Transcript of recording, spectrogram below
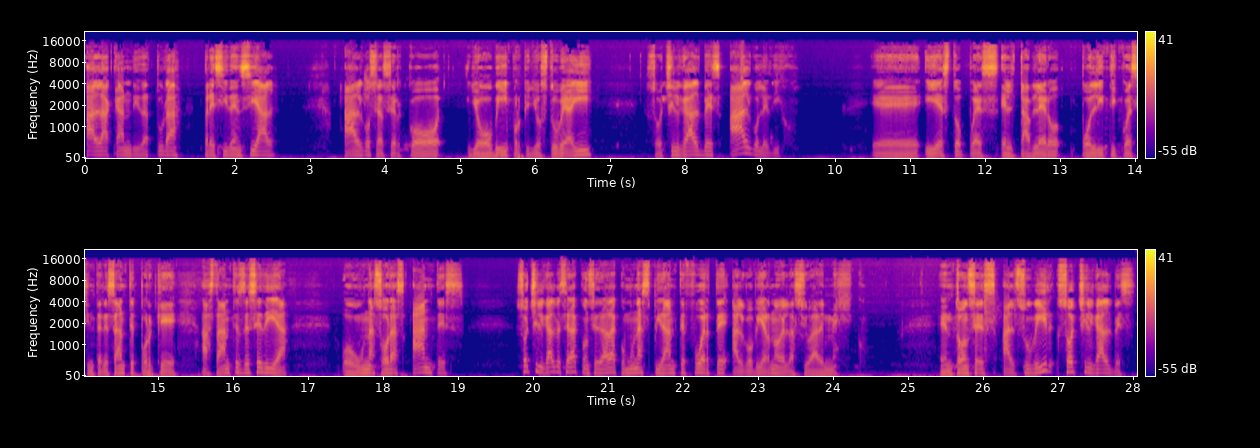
a la candidatura presidencial, algo se acercó, yo vi porque yo estuve ahí, Xochil Gálvez algo le dijo. Eh, y esto, pues, el tablero político es interesante porque hasta antes de ese día, o unas horas antes, Xochil Gálvez era considerada como un aspirante fuerte al gobierno de la Ciudad de México. Entonces, al subir Xochil Gálvez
